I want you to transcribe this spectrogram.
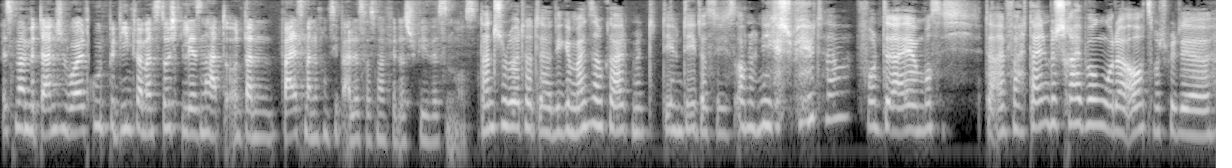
ist man mit Dungeon World gut bedient, wenn man es durchgelesen hat und dann weiß man im Prinzip alles, was man für das Spiel wissen muss. Dungeon World hat ja die Gemeinsamkeit mit D&D, dass ich es auch noch nie gespielt habe. Von daher muss ich da einfach deinen Beschreibungen oder auch zum Beispiel der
